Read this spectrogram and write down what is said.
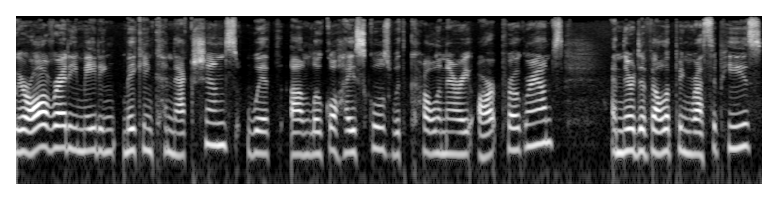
We are already making, making connections with um, local high schools with culinary art programs, and they're developing recipes.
